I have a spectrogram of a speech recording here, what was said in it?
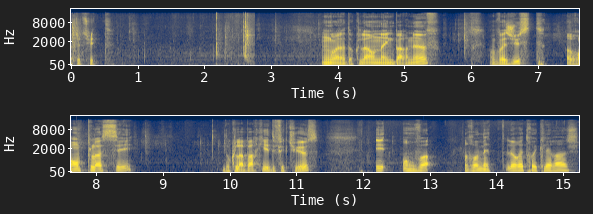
Tout de suite. Voilà, donc là on a une barre neuve. On va juste remplacer donc la barre qui est défectueuse et on va remettre le rétroéclairage.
